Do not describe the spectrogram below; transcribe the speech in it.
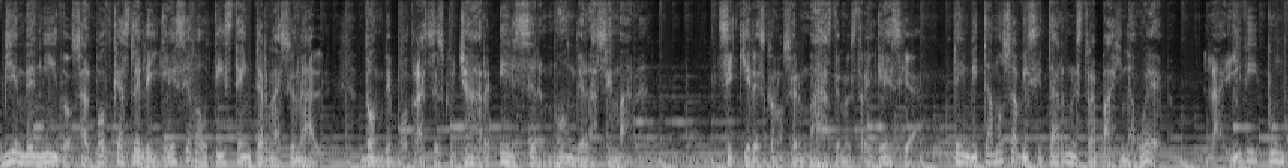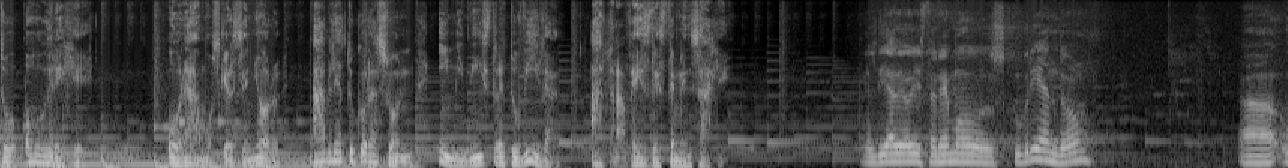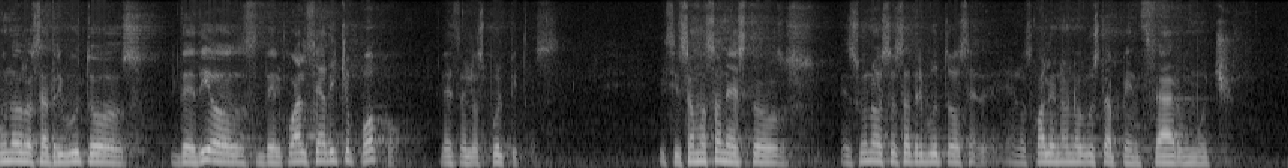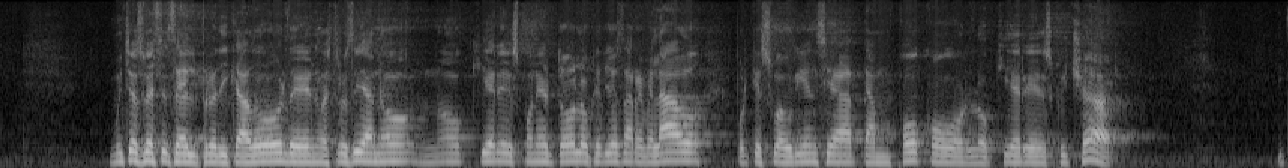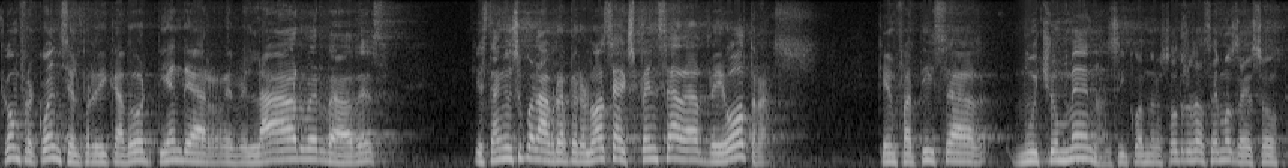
Bienvenidos al podcast de la Iglesia Bautista Internacional, donde podrás escuchar el sermón de la semana. Si quieres conocer más de nuestra iglesia, te invitamos a visitar nuestra página web, laivi.org. Oramos que el Señor hable a tu corazón y ministre tu vida a través de este mensaje. El día de hoy estaremos cubriendo uh, uno de los atributos de Dios del cual se ha dicho poco desde los púlpitos. Y si somos honestos, es uno de esos atributos en los cuales no nos gusta pensar mucho. Muchas veces el predicador de nuestros días no, no quiere exponer todo lo que Dios ha revelado porque su audiencia tampoco lo quiere escuchar. Y con frecuencia el predicador tiende a revelar verdades que están en su palabra, pero lo hace a expensas de otras, que enfatiza mucho menos. Y cuando nosotros hacemos eso,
